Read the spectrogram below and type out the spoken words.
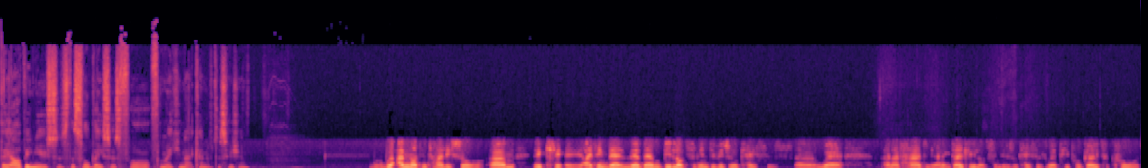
they are being used as the sole basis for, for making that kind of decision? Well, I'm not entirely sure. Um, I think that there, there, will be lots of individual cases uh, where, and I've heard anecdotally lots of individual cases where people go to court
